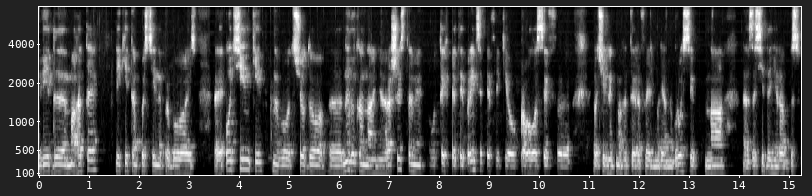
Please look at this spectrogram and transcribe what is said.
від е, МАГАТЕ, які там постійно перебувають, е, оцінки от, щодо е, невиконання рашистами от тих п'яти принципів, які проголосив е, очільник МАГАТЕ Рафаель Маріано Гросі на е, засіданні Рад без-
